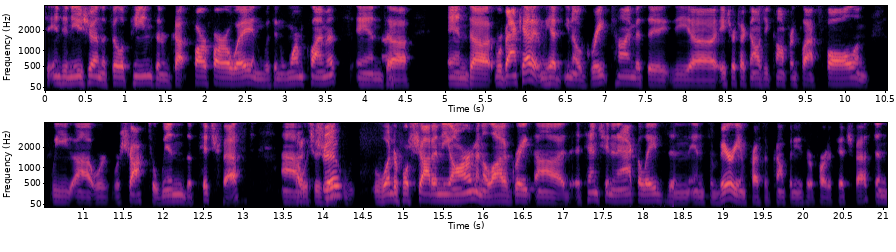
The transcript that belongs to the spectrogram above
to Indonesia and the Philippines and got far, far away and was in warm climates and nice. uh and uh, we're back at it. And we had you know great time at the the uh, HR Technology Conference last fall, and we uh, were, were shocked to win the Pitch Fest, uh, which was true. a wonderful shot in the arm and a lot of great uh, attention and accolades, and, and some very impressive companies are part of PitchFest. And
